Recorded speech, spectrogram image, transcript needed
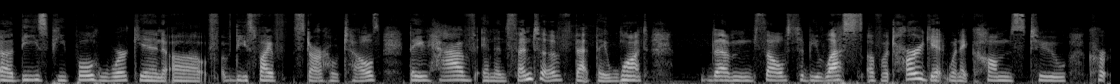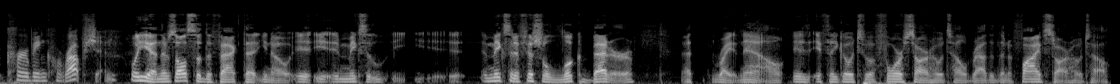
uh, these people who work in uh, these five star hotels they have an incentive that they want themselves to be less of a target when it comes to cur curbing corruption. Well, yeah, and there's also the fact that you know it, it makes it it makes an official look better at right now if they go to a four star hotel rather than a five star hotel.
